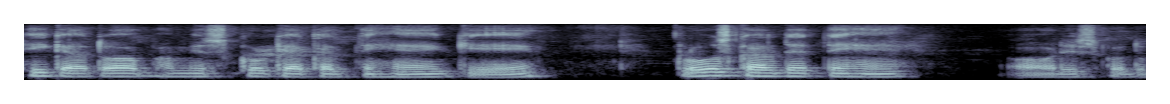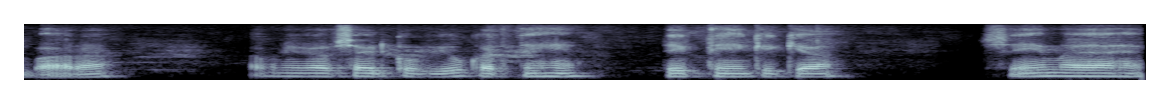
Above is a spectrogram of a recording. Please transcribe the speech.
ठीक है तो अब हम इसको क्या करते हैं कि क्लोज़ कर देते हैं और इसको दोबारा अपनी वेबसाइट को व्यू करते हैं। देखते हैं कि क्या सेम आया है।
